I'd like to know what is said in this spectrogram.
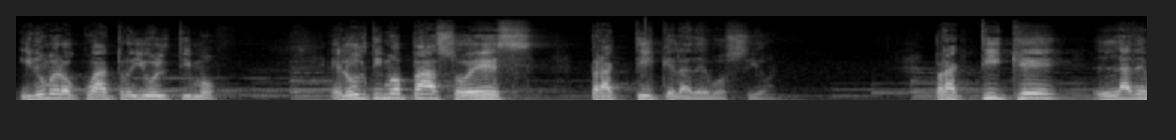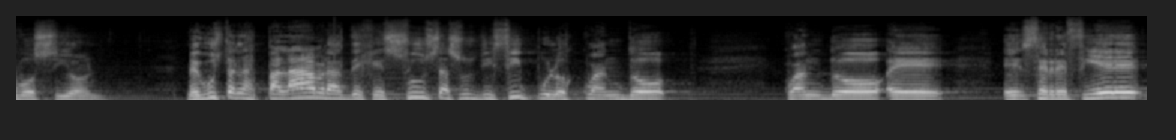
Y número cuatro y último, el último paso es practique la devoción. Practique la devoción. Me gustan las palabras de Jesús a sus discípulos cuando, cuando eh, eh, se refiere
